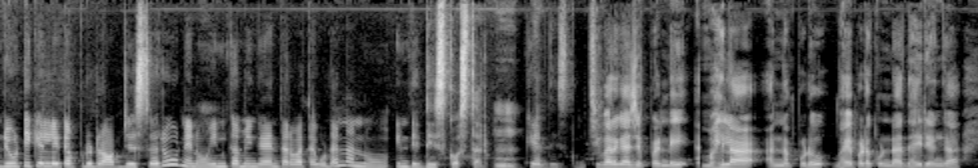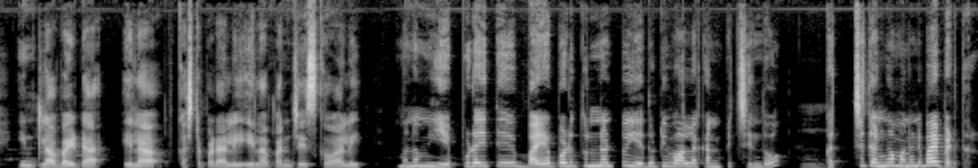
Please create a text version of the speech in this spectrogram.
డ్యూటీకి వెళ్ళేటప్పుడు డ్రాప్ చేస్తారు. నేను ఇన్కమింగ్ అయిన తర్వాత కూడా నన్ను ఇంటికి తీసుకొస్తారు. కేర్ తీసుకుంటారు. చివరగా చెప్పండి. మహిళ అన్నప్పుడు భయపడకుండా ధైర్యంగా ఇంట్లో బయట ఎలా కష్టపడాలి ఎలా పని చేసుకోవాలి మనం ఎప్పుడైతే భయపడుతున్నట్టు ఎదుటి వాళ్ళకి అనిపించిందో ఖచ్చితంగా మనని భయపెడతారు.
